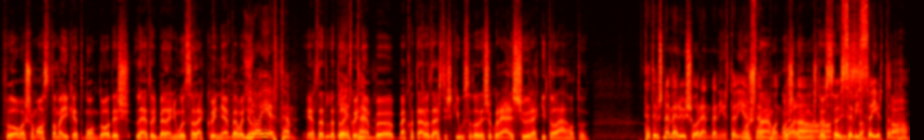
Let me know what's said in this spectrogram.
felolvasom azt, amelyiket mondod, és lehet, hogy belenyúlsz a legkönnyebbe, vagy Ja, a, értem. érted? A értem. legkönnyebb ö, meghatározást is kiúszhatod, és akkor elsőre kitalálhatod. Tehát most nem erős sorrendben írtad ilyen Most nem, szempontból. most nem, most össze-vissza. össze-vissza írtad. Aha.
